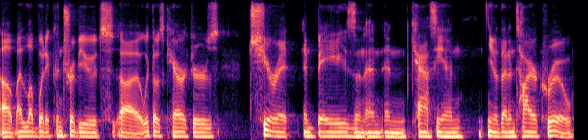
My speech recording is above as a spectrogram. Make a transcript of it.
Um, I love what it contributes uh, with those characters, Chirrut and Baze and, and and Cassian. You know that entire crew,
